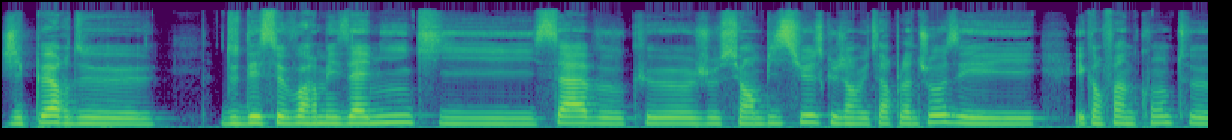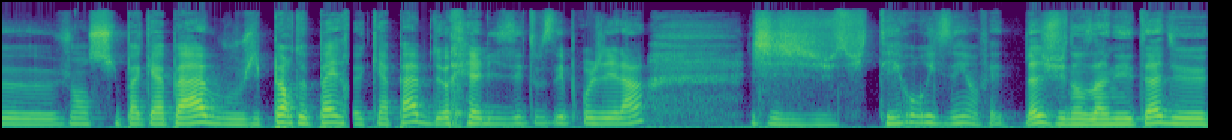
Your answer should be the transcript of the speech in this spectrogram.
j'ai peur de, de décevoir mes amis qui savent que je suis ambitieuse, que j'ai envie de faire plein de choses et, et qu'en fin de compte, euh, j'en suis pas capable ou j'ai peur de pas être capable de réaliser tous ces projets-là. Je, suis terrorisée en fait. Là, je suis dans un état de,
